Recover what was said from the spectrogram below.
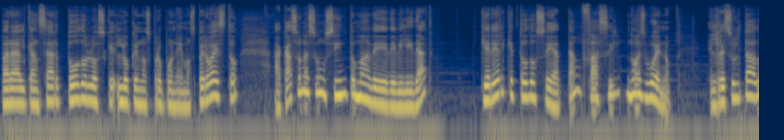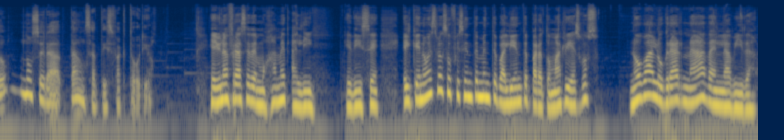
para alcanzar todo lo que nos proponemos. Pero esto, ¿acaso no es un síntoma de debilidad? Querer que todo sea tan fácil no es bueno. El resultado no será tan satisfactorio. Y hay una frase de Mohammed Ali que dice, el que no es lo suficientemente valiente para tomar riesgos, no va a lograr nada en la vida.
